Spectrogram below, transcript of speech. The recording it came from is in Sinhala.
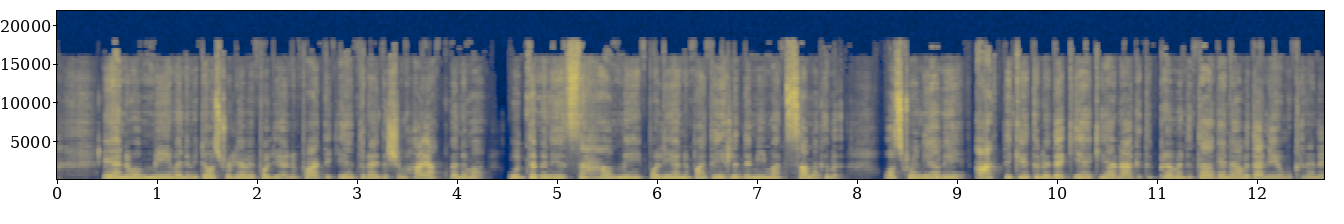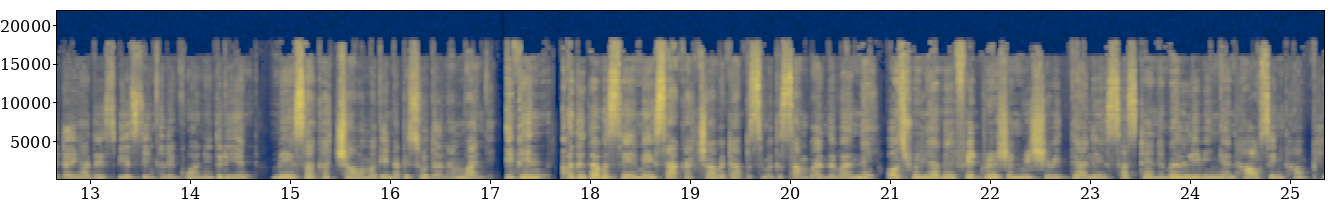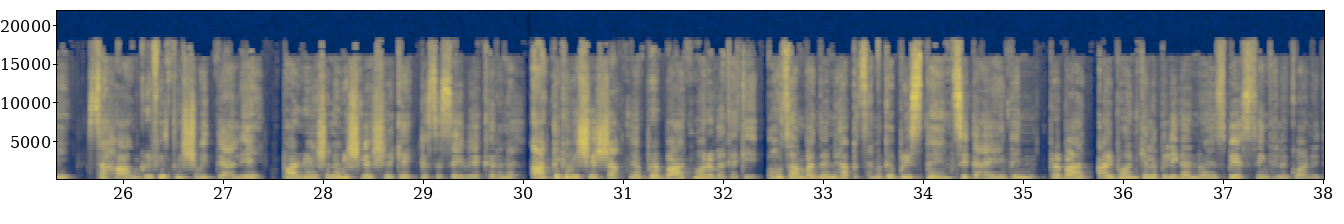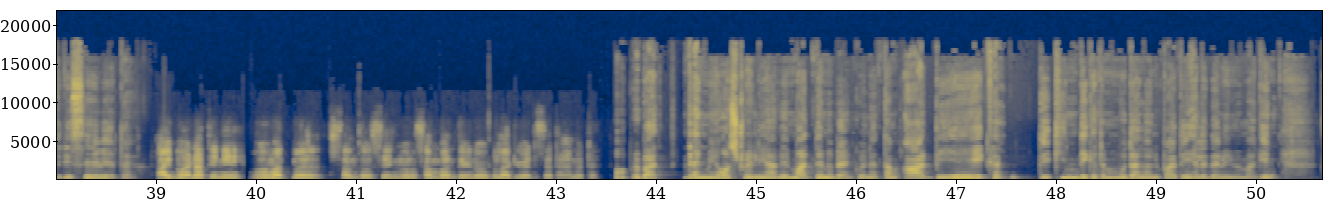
එය අනුව මේ වන විට ඔස්ට්‍රලියාවේ පොලි අනුපාතිකය තුනයි දශම හයක් වනවා උද්ධමනය සහ මේ පොලි අනුපාත ඉහළදමීමත් සමගම ඔස්ට්‍රේලියාවේ ආර්ථිකය තුළ දැකිය හැකි අනාගත ප්‍රවණතා ගැන අවධානය යොමු කරනටයි අද ස්පස් සිංහල ගුවන් ඉදිරියෙන් මේ සාකච්ඡාව මගෙන් අපි සෝදානම් වන්නේ. ඉතින් අද දවසේ මේ සාකච්ඡාවට අප සමඟ සම්බන්ධ වන්නේ ඔස්ට්‍රේලියාවේ ෆෙඩරේෂන් විශ්වවිද්‍යාලයේ සස්ටේනබල් ලිවිංන් හවසින් හබ්හි සහ ග්‍රිෆිත් විශ්වවිද්‍යාලයේ පර්යේෂණ විශ්ලේෂකයෙක් ලෙස සේවය කරන ආර්ථික විශේෂඥ ප්‍රබාත් මොරවකගේ. ඔහු සම්බන්ධන්නේ අප සමඟ බ්‍රිස්පේන් සිටයි. ඉතින් ප්‍රබාත් අයිබෝන් කල පිළිගන්නුව ස්පේස් සිංහල ගුවන් ඉදිරි සේවයට. අයිබෝන් අතිනේ බොහොමත්ම සන්දෝසයෙන් මම සම්බන්ධයන ඔබලාගේ වැඩ සටහනට ඕ ප්‍රබත් දැන් මේ ඔස්ට්‍රේලියාවේ මධ්‍යම බැංකුව නැතම් RBA එක දිගින් දිගටම මුදල් අනුපාත ඉහළ දැමීම මගින්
